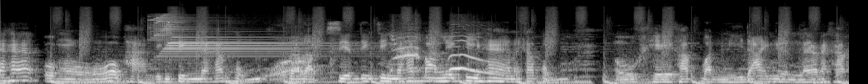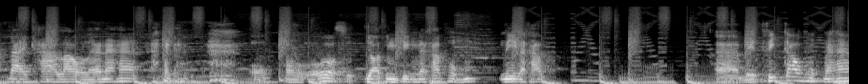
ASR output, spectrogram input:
นะฮะ โอ้โห ผ่านจริง ๆ นะครับ ผมระดับเซียนจริง ๆ นะครับ บ้านเลขที่ 5 นะครับ ผม โอเคครับ วันนี้ได้เงินแล้วนะครับ ได้ค่าเหล้าแล้วนะฮะ โอ้โห สุดยอดจริง ๆ นะครับ ผม นี่แหละครับ อ่า เบสฟิก96 นะฮะ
